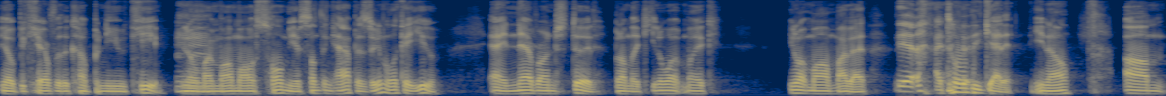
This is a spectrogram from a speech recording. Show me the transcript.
You know, be careful with the company you keep. You know, my mom always told me if something happens, they're gonna look at you. And I never understood. But I'm like, you know what, Mike? You know what, mom? My bad. Yeah. I totally get it, you know? Um,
